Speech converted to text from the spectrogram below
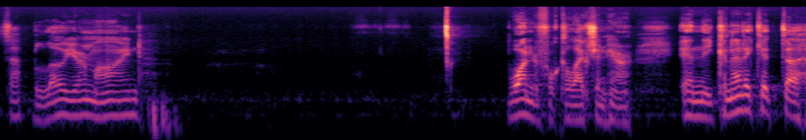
Does that blow your mind? Wonderful collection here. In the Connecticut uh,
